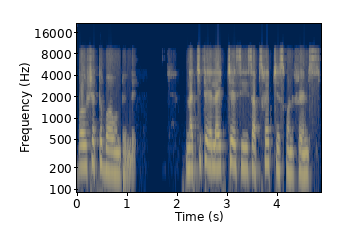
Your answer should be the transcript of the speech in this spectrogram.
భవిష్యత్తు బాగుంటుంది. నచ్చితే లైక్ చేసి సబ్స్క్రైబ్ చేసుకోండి ఫ్రెండ్స్.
